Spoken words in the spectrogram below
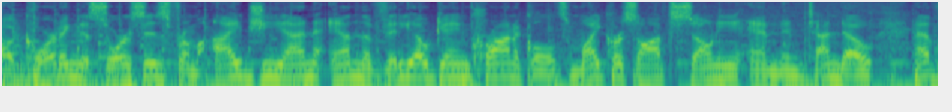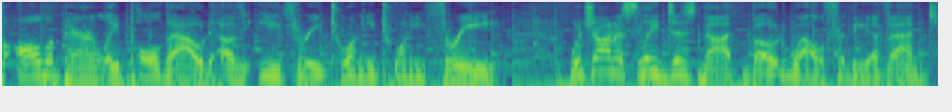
According to sources from IGN and the Video Game Chronicles, Microsoft, Sony, and Nintendo have all apparently pulled out of E3 2023, which honestly does not bode well for the event.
